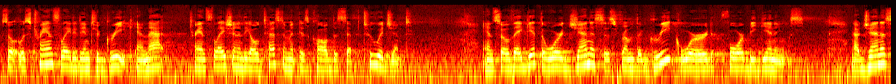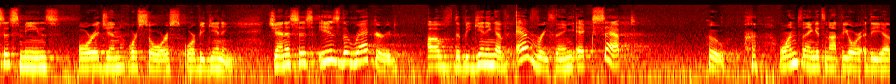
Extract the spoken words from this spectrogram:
So it was translated into Greek and that translation in the Old Testament is called the Septuagint. And so they get the word Genesis from the Greek word for beginnings. Now Genesis means origin or source or beginning. Genesis is the record of the beginning of everything except who? One thing it's not the, or, the uh,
